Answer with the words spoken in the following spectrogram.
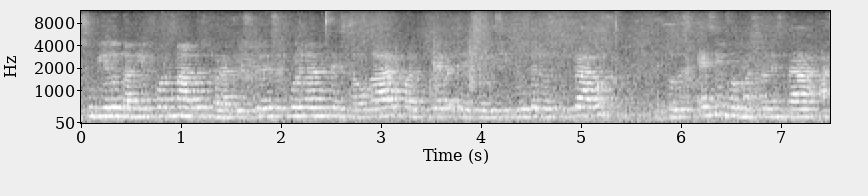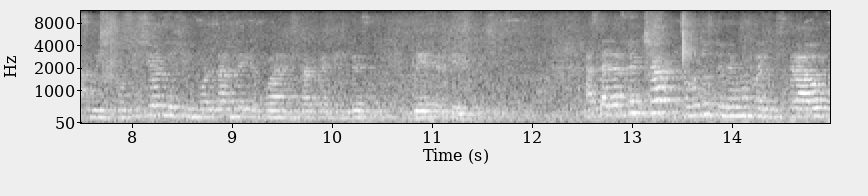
subiendo también formatos para que ustedes puedan desahogar cualquier eh, solicitud de los juzgados. Entonces, esa información está a su disposición y es importante que puedan estar pendientes de ese tema. Hasta la fecha, nosotros tenemos registrado,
